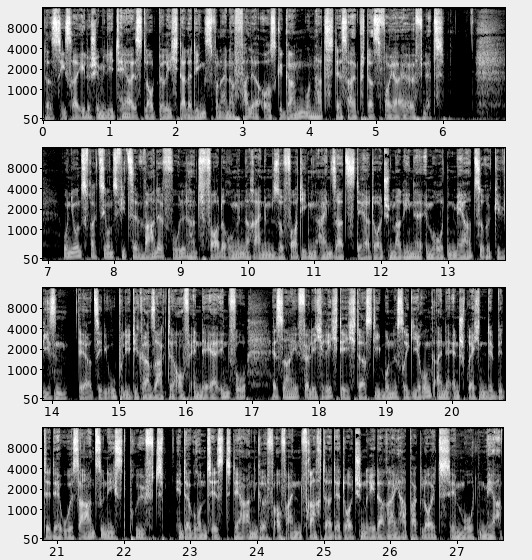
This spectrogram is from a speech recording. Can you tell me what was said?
Das israelische Militär ist laut Bericht allerdings von einer Falle ausgegangen und hat deshalb das das Feuer eröffnet. Unionsfraktionsvize Wadefuhl hat Forderungen nach einem sofortigen Einsatz der deutschen Marine im Roten Meer zurückgewiesen. Der CDU-Politiker sagte auf NDR Info, es sei völlig richtig, dass die Bundesregierung eine entsprechende Bitte der USA zunächst prüft. Hintergrund ist der Angriff auf einen Frachter der deutschen Reederei Hapag-Lloyd im Roten Meer.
